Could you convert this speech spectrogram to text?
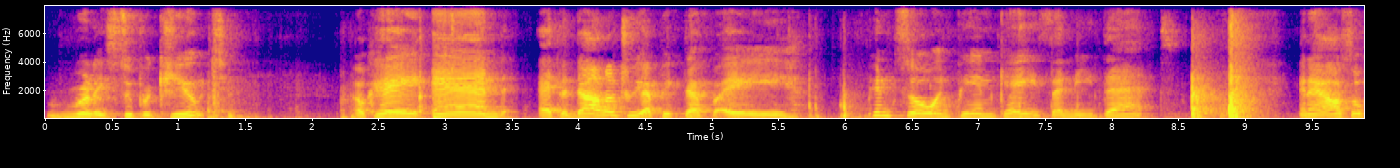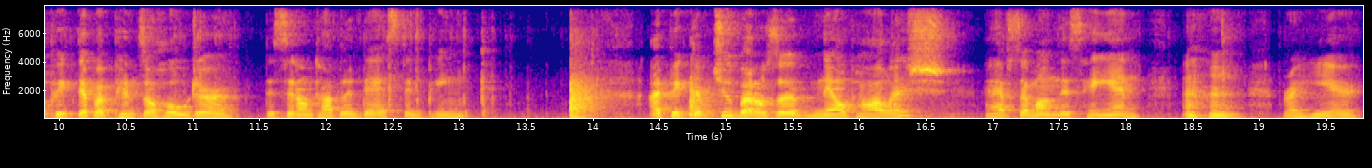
Really super cute. Okay, and at the Dollar Tree, I picked up a pencil and pen case. I need that. And I also picked up a pencil holder to sit on top of the desk in pink. I picked up two bottles of nail polish. I have some on this hand right here.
